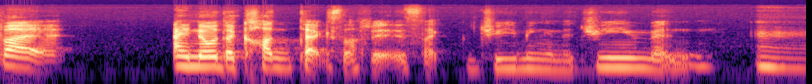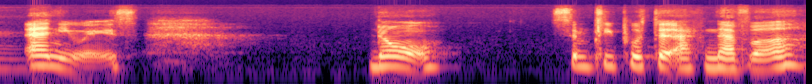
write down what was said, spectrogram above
but i know the context of it it's like dreaming in a dream and Mm. anyways no simply put it i've never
